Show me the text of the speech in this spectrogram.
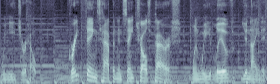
we need your help. Great things happen in St. Charles Parish when we live united.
